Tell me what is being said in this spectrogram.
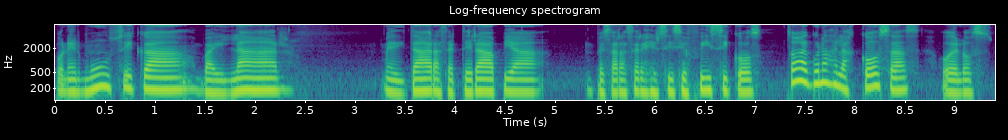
poner música, bailar, meditar, hacer terapia, empezar a hacer ejercicios físicos. Son algunas de las cosas o de los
